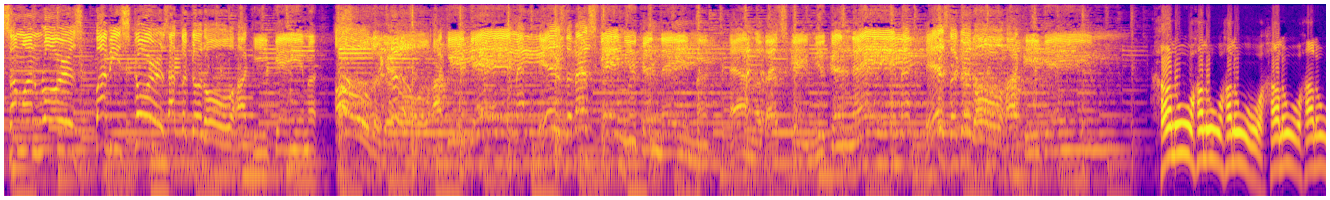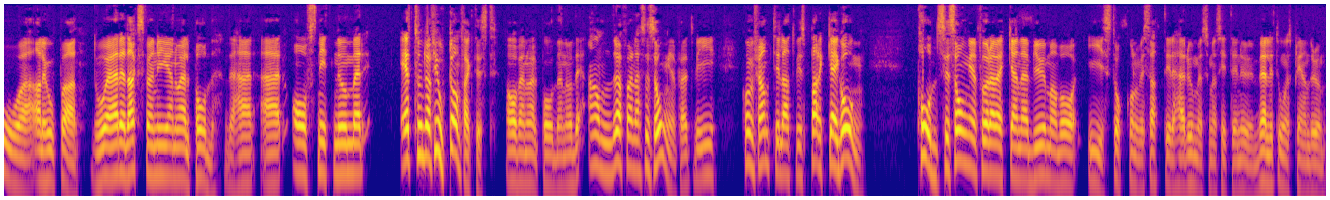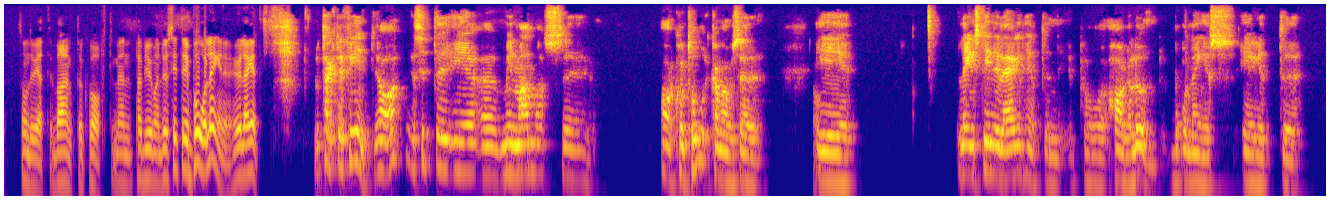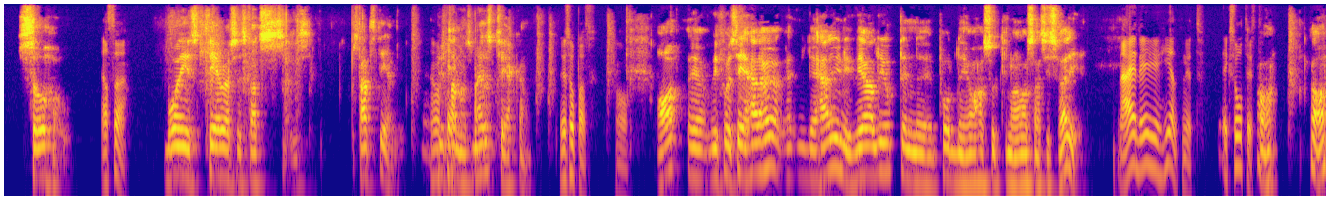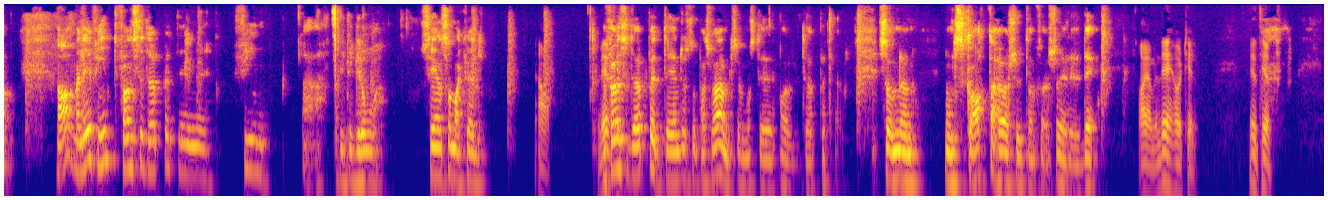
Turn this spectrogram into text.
Someone roars, Bobby scores at the good old hockey game. Oh, the good old hockey game is the best game you can name. And the best game you can name is the good old hockey game. Hallå, hallå, hallå, hallå, hallå allihopa! Då är det dags för en ny NHL-podd. Det här är avsnitt nummer 114 faktiskt av NHL-podden och det andra för den här säsongen för att vi kom fram till att vi sparkar igång poddsäsongen förra veckan när Bjurman var i Stockholm. Vi satt i det här rummet som jag sitter i nu. Väldigt oinspirerande rum. Som du vet, varmt och kvavt. Men Per Bjurman, du sitter i Borlänge nu. Hur är läget? Tack, det är fint. Ja, jag sitter i uh, min mammas uh, ja, kontor kan man väl säga. Ja. I längst in i lägenheten på Hagalund. Borlänges eget uh, Soho. Alltså? Borlänges trevligaste stads, stadsdel. Okay. Utan någon som helst tvekan. Det är så pass? Ja, ja eh, vi får se. Här har, det här är ju nu. Vi har aldrig gjort en eh, podd när jag har suttit någon annanstans i Sverige. Nej, det är ju helt nytt. Exotiskt. Ja, ja. ja men det är fint. Fönstret öppet. Det är en fin, ja, lite grå sen sommarkväll. Ja. Det är... Fönstret är öppet. Det är ändå så pass varmt så jag måste ha lite öppet här. Så om någon, någon skata hörs utanför så är det det. Ja, ja men det hör till. Det är trevligt.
